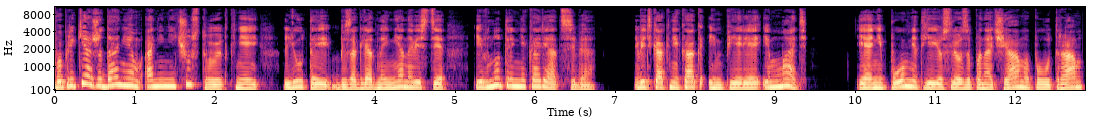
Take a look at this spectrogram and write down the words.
Вопреки ожиданиям, они не чувствуют к ней лютой, безоглядной ненависти и внутренне корят себя. Ведь как-никак Империя им мать, и они помнят ее слезы по ночам и по утрам.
